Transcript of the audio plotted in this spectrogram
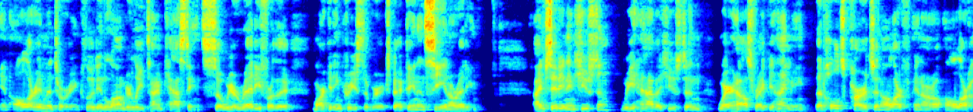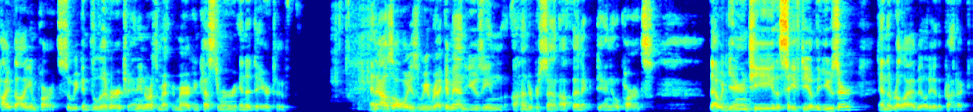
in all our inventory, including longer lead time castings, so we are ready for the market increase that we're expecting and seeing already. I'm sitting in Houston. We have a Houston warehouse right behind me that holds parts in all our in our all our high volume parts, so we can deliver to any North American customer in a day or two. And as always, we recommend using 100% authentic Daniel parts. That would guarantee the safety of the user and the reliability of the product.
